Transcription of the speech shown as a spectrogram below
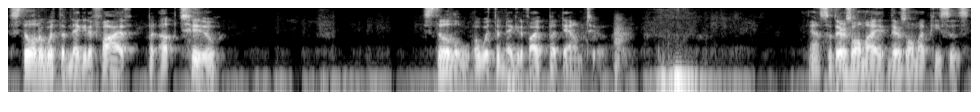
Still at a width of negative 5, but up 2 Still a width of negative 5, but down 2. Yeah, so there's all my there's all my pieces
